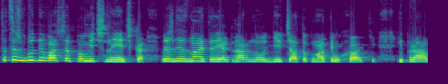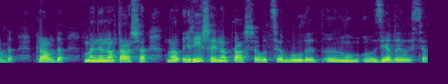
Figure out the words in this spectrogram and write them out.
то це ж буде ваша помічничка. Ви ж не знаєте, як гарно дівчаток мати в хаті. І правда, правда, в мене Наташа, На- Гріша і Наташа оце були, е, ну, з'явилися.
